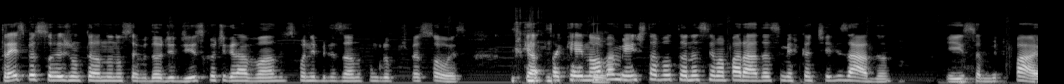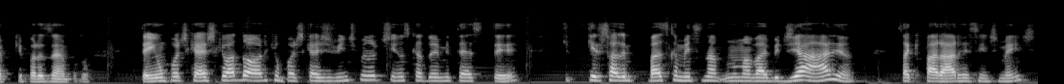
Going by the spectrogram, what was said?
três pessoas juntando no servidor de Discord, gravando e disponibilizando para um grupo de pessoas. Só que- Só que aí novamente está voltando a ser uma parada assim, mercantilizada. E isso é muito pai, porque, por exemplo, tem um podcast que eu adoro, que é um podcast de 20 minutinhos, que é do MTST, que, que eles fazem basicamente na- numa vibe diária, só que pararam recentemente.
